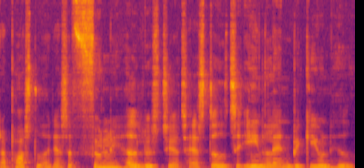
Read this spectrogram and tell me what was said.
der påstod, at jeg selvfølgelig havde lyst til at tage afsted til en eller anden begivenhed,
